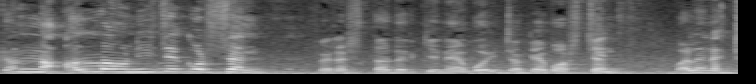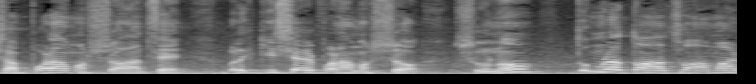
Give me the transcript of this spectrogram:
কেননা আল্লাহ নিজে করছেন। ফেরেশতাদেরকে নিয়ে বৈঠকে বসছেন। বলেন, একটা পরামর্শ আছে। বলে, কিসের পরামর্শ? শোনো, তোমরা তো আছো, আমার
